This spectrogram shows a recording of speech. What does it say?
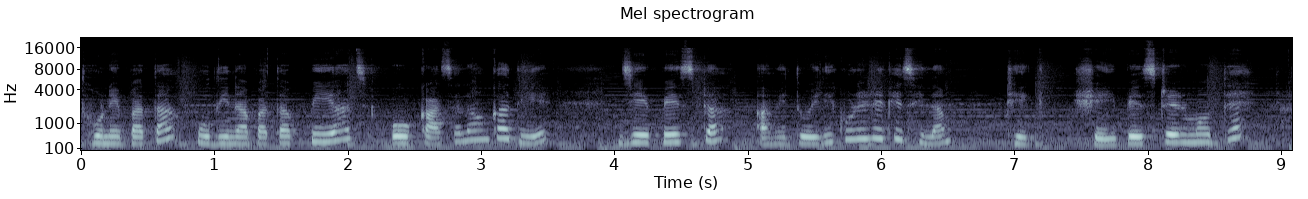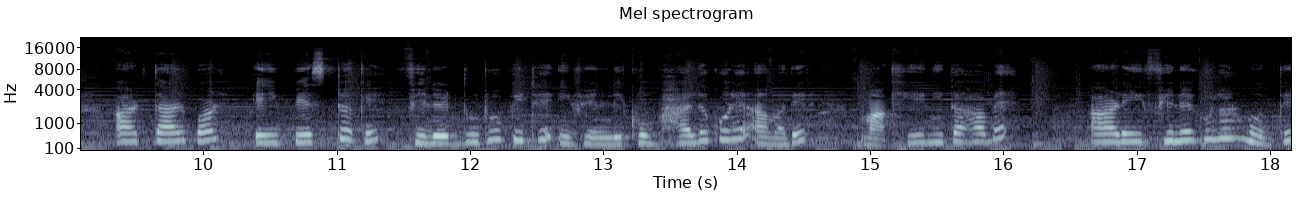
ধনে পাতা, পুদিনা পাতা, পেঁয়াজ ও কাঁচা লঙ্কা দিয়ে যে পেস্টটা আমি তৈরি করে রেখেছিলাম ঠিক সেই পেস্টের মধ্যে। আর তারপর এই পেস্টটাকে ফিলের দুটো পিঠে ইভেনলি খুব ভালো করে আমাদের মাখিয়ে নিতে হবে। আর এই ফিলেগুলোর মধ্যে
